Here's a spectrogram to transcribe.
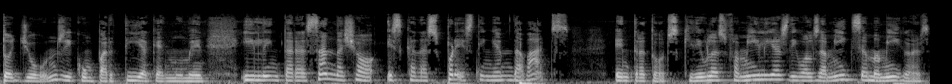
tots junts i compartir aquest moment. I l'interessant d'això és que després tinguem debats entre tots. Qui diu les famílies, diu els amics amb amigues.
